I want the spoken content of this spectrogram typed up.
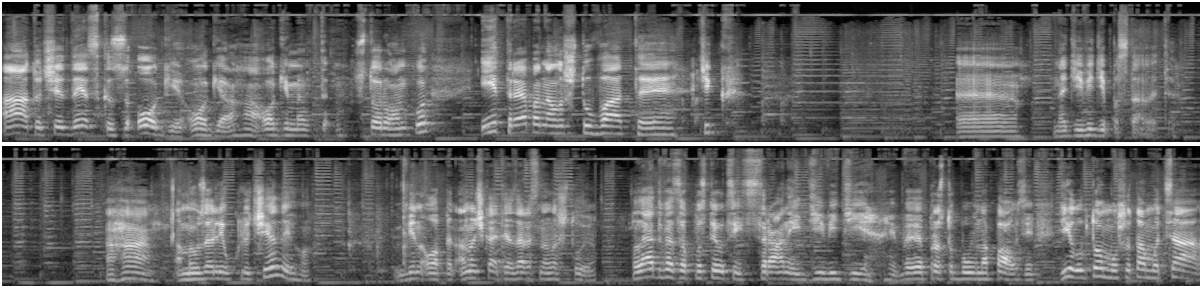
А, тут ще диск з Огі. Огі, ага, Огі ми в сторонку. І треба налаштувати тік. Е, на DVD поставити. Ага, а ми взагалі включили його? Він open. А ну чекайте, я зараз налаштую. Ледве запустив цей сраний DVD. Просто був на паузі. Діло в тому, що там оця,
